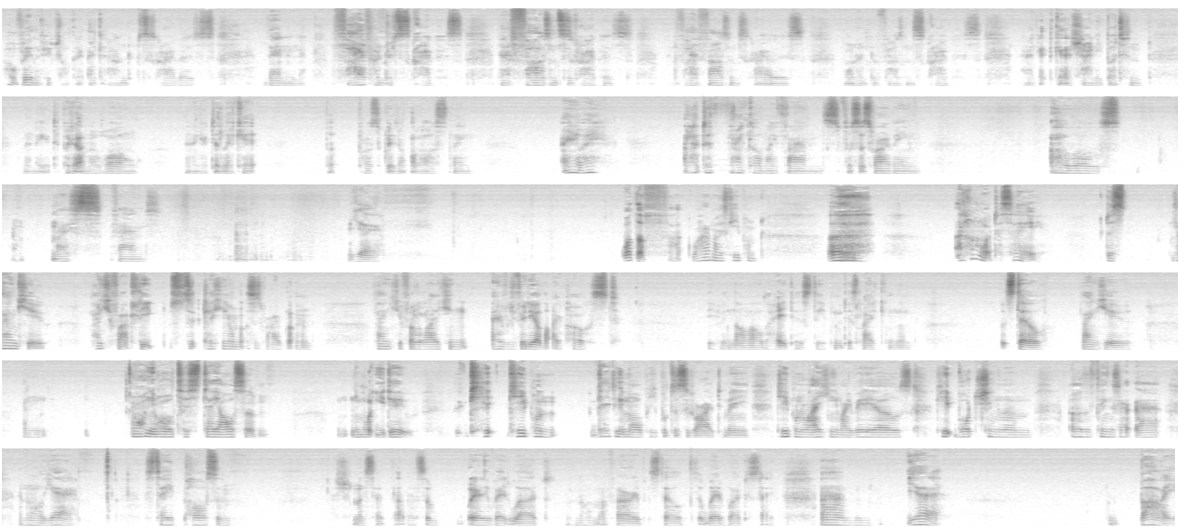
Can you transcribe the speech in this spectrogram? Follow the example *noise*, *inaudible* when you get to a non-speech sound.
hopefully in the future I'll get like 100 subscribers, then 500 subscribers, then 1000 subscribers, then 5000 subscribers, 100,000 subscribers, and I get to get a shiny button, then I get to put it on my wall, then I get to lick it, but possibly not the last thing. Anyway, I'd like to thank all my fans for subscribing, all those nice fans. Uh, yeah. What the fuck? Why am I just keep on... Ugh. I don't know what to say. Just thank you. Thank you for actually clicking on that subscribe button. Thank you for liking every video that I post. Even though all the haters keep on disliking them. But still, thank you. And I want you all to stay awesome in what you do. Keep, keep on getting more people to subscribe to me. Keep on liking my videos. Keep watching them. Other things like that. And well, yeah. Stay pawsome. I shouldn't have said that. That's a really weird word. Not furry, but still, it's a weird word to say. Um, yeah. Bye.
